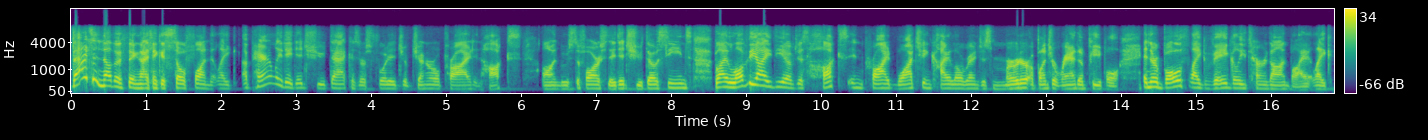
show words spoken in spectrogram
That's another thing I think is so fun that like apparently they did shoot that because there's footage of General Pryde and Hux on Mustafar, so they did shoot those scenes. But I love the idea of just Hux and Pryde watching Kylo Ren just murder a bunch of random people, and they're both like vaguely turned on by it. Like,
